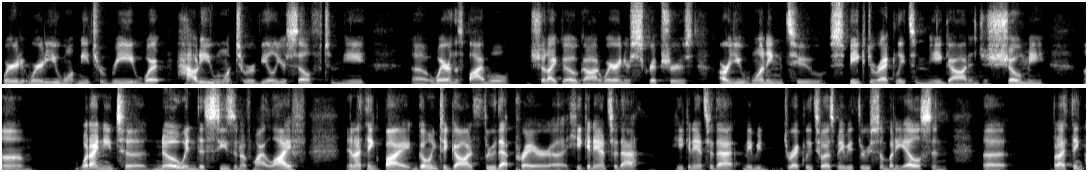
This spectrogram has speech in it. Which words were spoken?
Where where do you want me to read? What how do you want to reveal yourself to me? Uh, where in this Bible should I go, God? Where in your scriptures are you wanting to speak directly to me, God, and just show me um, what I need to know in this season of my life? And I think by going to God through that prayer, uh, He can answer that. He can answer that maybe directly to us, maybe through somebody else, and uh, but I think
